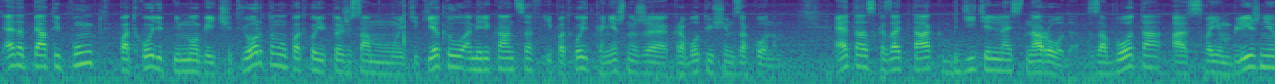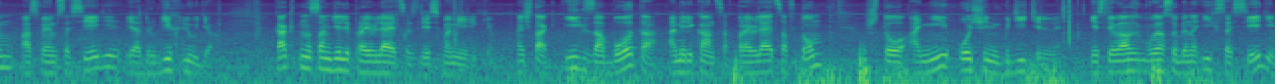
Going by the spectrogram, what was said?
Этот пятый пункт подходит немного и четвертому, подходит к той же самому этикету американцев и подходит, конечно же, к работающим законам. Это, сказать так, бдительность народа, забота о своем ближнем, о своем соседе и о других людях. Как это на самом деле проявляется здесь, в Америке? Значит так, их забота американцев проявляется в том, что они очень бдительны. Если вы особенно их соседи,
